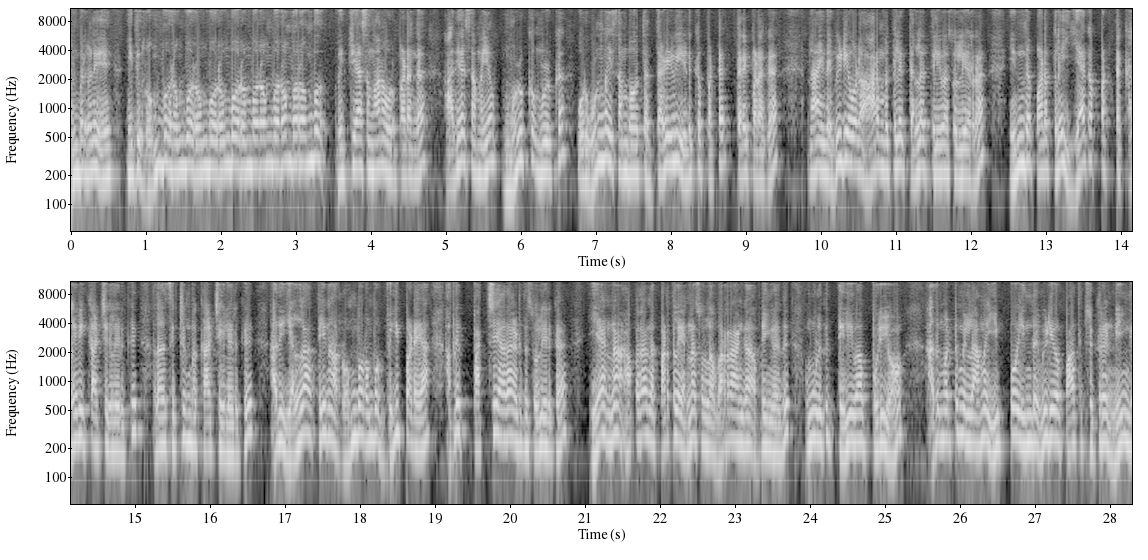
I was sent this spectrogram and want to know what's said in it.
அன்பர்களே இது ரொம்ப ரொம்ப ரொம்ப ரொம்ப ரொம்ப ரொம்ப ரொம்ப ரொம்ப வித்தியாசமான ஒரு படங்க. அதே சமயம் முழுக்க முழுக்க ஒரு உண்மை சம்பவத்தை தழுவி எடுக்கப்பட்ட திரைப்படங்க. நான் இந்த வீடியோவோட ஆரம்பத்திலே தெள்ள தெளிவா சொல்லிடுறேன். இந்த படத்துல ஏகப்பட்ட கலவி காட்சிகள் இருக்கு அதாவது சிற்றின்ப காட்சிகள் இருக்கு. அது எல்லாத்தையும் நான் ரொம்ப ரொம்ப வெளிப்படையா அப்படியே பச்சையா தான் எடுத்து சொல்லியிருக்கேன். ஏன்னா அப்பதான் அந்த படத்துல என்ன சொல்ல வர்றாங்க அப்படிங்கிறது உங்களுக்கு தெளிவா புரியும். அது மட்டும் இல்லாம இப்போ இந்த வீடியோ பார்த்துட்டு இருக்கிற நீங்க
